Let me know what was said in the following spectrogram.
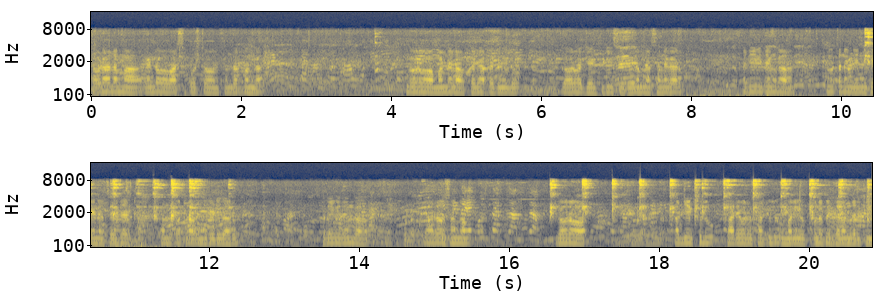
చౌడాలమ్మ రెండవ వార్షికోత్సవం సందర్భంగా గౌరవ మండల ప్రజాప్రతినిధులు గౌరవ జడ్పీటీసీ గుండం నరసన్న గారు అదేవిధంగా నూతనంగా ఎన్నికైన సెక్రటరీ కందుపట్ల అంజిరెడ్డి గారు అదేవిధంగా యాదవ సంఘం గౌరవ అధ్యక్షులు కార్యవర్గ సభ్యులు మరియు కుల పెద్దలందరికీ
